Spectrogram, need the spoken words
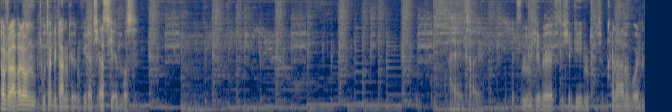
Komm war doch ein guter Gedanke irgendwie, dass ich erst hier hin muss. Alter, jetzt nehme ich hier wieder jetzt durch die Gegend. Ich habe keine Ahnung wohin.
